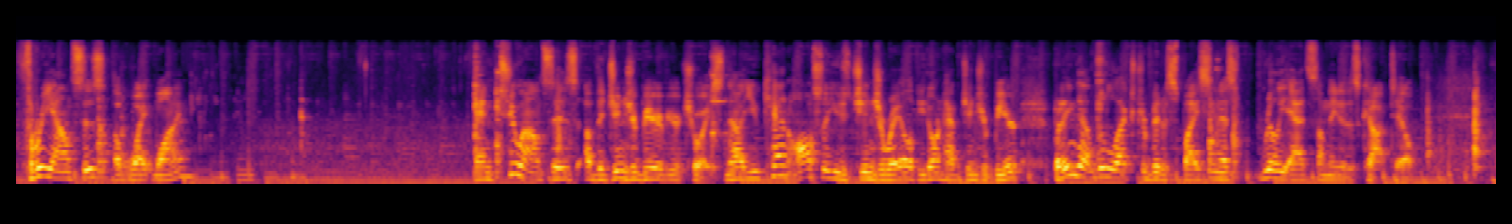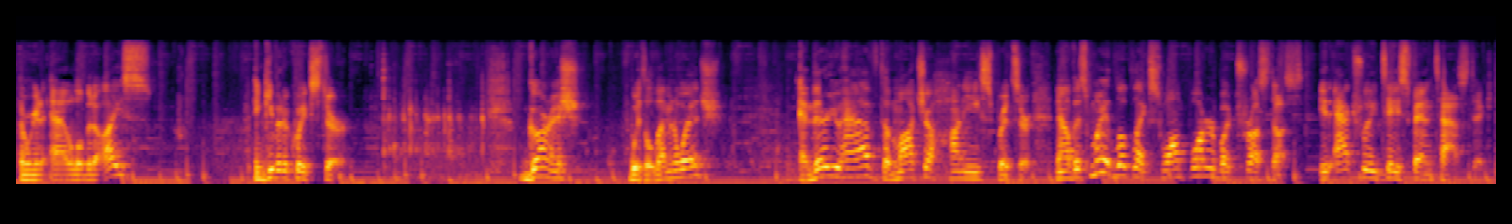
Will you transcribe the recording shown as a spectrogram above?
Three ounces of white wine. And two ounces of the ginger beer of your choice. Now you can also use ginger ale if you don't have ginger beer, but I think that little extra bit of spiciness really adds something to this cocktail. Then we're gonna add a little bit of ice and give it a quick stir. Garnish with a lemon wedge and there you have the matcha honey spritzer. Now this might look like swamp water, but trust us, it actually tastes fantastic.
